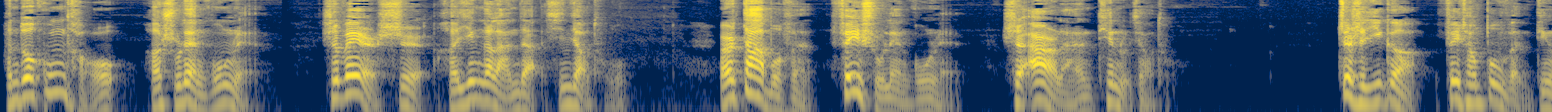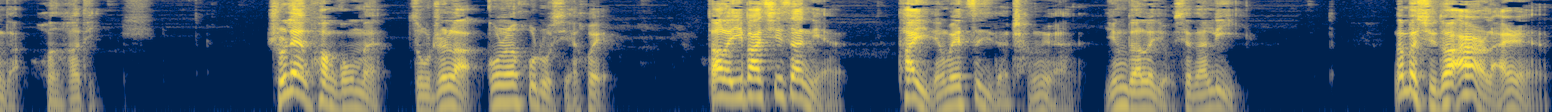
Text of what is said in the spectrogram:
很多工头和熟练工人是威尔士和英格兰的新教徒，而大部分非熟练工人是爱尔兰天主教徒。这是一个非常不稳定的混合体。熟练矿工们组织了工人互助协会，到了1873年，他已经为自己的成员赢得了有限的利益。那么，许多爱尔兰人。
